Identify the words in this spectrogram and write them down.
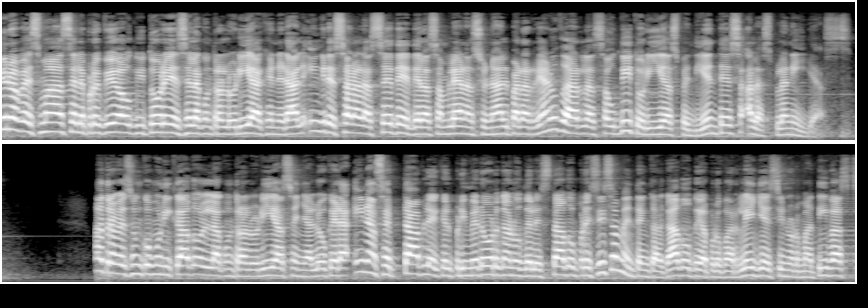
Y una vez más se le prohibió a auditores de la Contraloría General ingresar a la sede de la Asamblea Nacional para reanudar las auditorías pendientes a las planillas. A través de un comunicado, la Contraloría señaló que era inaceptable que el primer órgano del Estado, precisamente encargado de aprobar leyes y normativas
